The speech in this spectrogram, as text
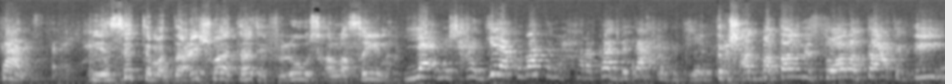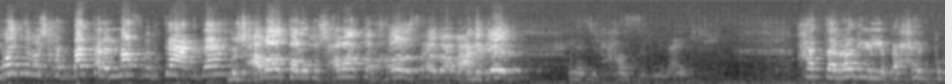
تعال استريح. يا ست ما تضيعيش وقت. هات الفلوس خلصينا. لا مش هديلك وبطل الحركات بتاعتك دي. انت مش هتبطل الاسطوانه بتاعتك دي؟ وانت مش هتبطل النصب بتاعك ده؟ مش هبطل ومش هبطل خالص. ابقى بعد كده. يا دي الحظ. حتى الراجل اللي بحبه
